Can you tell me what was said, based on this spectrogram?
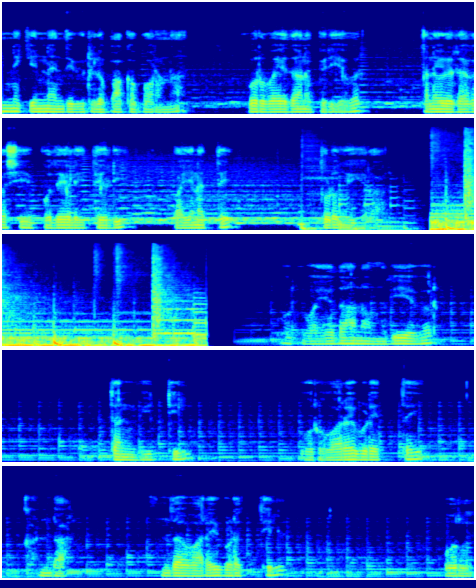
இன்றைக்கி என்ன இந்த வீட்டில் பார்க்க போகிறோன்னா ஒரு வயதான பெரியவர் தன்னுடைய ரகசிய புதையலை தேடி பயணத்தை தொடங்குகிறார். ஒரு வயதான முதியவர் தன் வீட்டில் ஒரு வரைபடத்தை கண்டார். அந்த வரைபடத்தில் ஒரு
